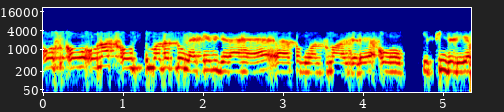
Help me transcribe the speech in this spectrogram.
ਉਸ, ਉਹ, ਉਹਨਾਂ, ਉਸ ਮਦਦ ਨੂੰ ਲੈ ਕੇ ਵੀ ਜਿਹੜਾ ਹੈ ਭਗਵੰਤ ਮਾਨ ਜਿਹੜੇ ਉਹ ਚਿੱਠੀ ਜਿਹੜੀ ਹੈ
